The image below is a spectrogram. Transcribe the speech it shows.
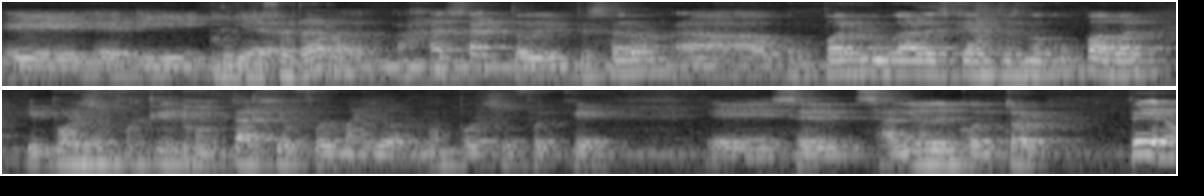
eh, eh, y, Proliferaron. ajá, exacto, empezaron a, ocupar lugares que antes no ocupaban y por eso fue que el contagio fue mayor, ¿no? Por eso fue que eh, se salió de control. Pero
